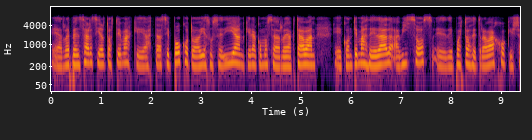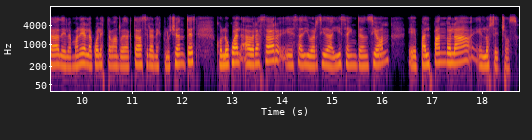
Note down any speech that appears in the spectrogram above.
eh, repensar ciertos temas que hasta hace poco todavía sucedían, que era cómo se redactaban eh, con temas de edad avisos de puestos de trabajo que ya de la manera en la cual estaban redactadas eran excluyentes, con lo cual abrazar esa diversidad y esa intención palpándola en los hechos.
